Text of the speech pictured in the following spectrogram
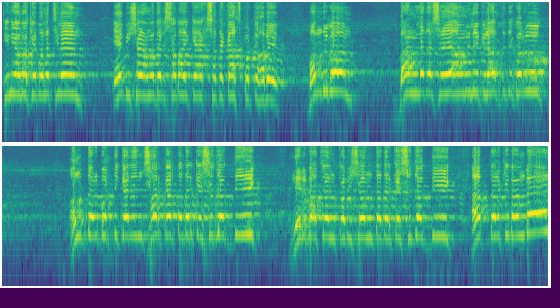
তিনি আমাকে বলেছিলেন, এ বিষয়ে আমাদের সবাইকে একসাথে কাজ করতে হবে। বন্ধুগণ, বাংলাদেশে আওয়ামী লীগ রাজনীতি করুক, অন্তর্বর্তীকালীন সরকার তাদেরকে সুযোগ দিক, নির্বাচন কমিশন তাদেরকে সুযোগ দিক। আপনারা কি মানবেন?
